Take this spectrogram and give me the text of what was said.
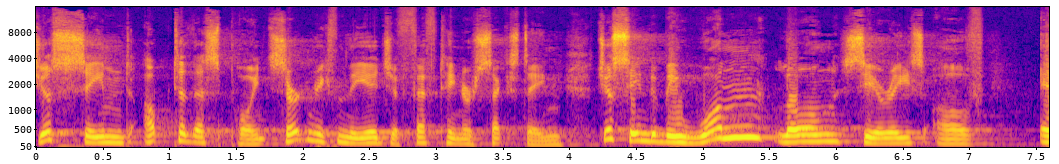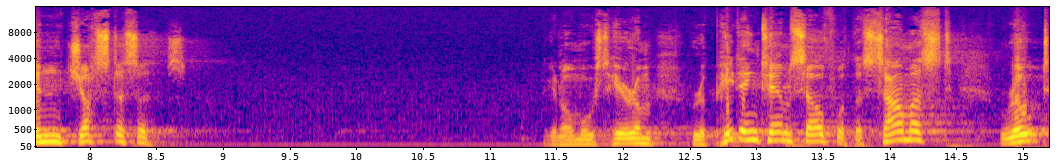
just seemed, up to this point, certainly from the age of 15 or 16, just seemed to be one long series of injustices? You can almost hear him repeating to himself what the psalmist wrote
